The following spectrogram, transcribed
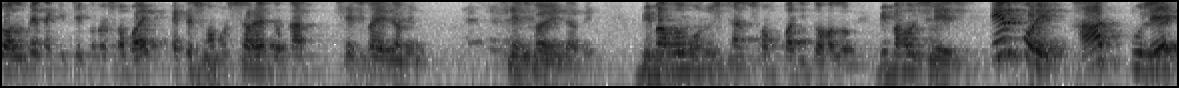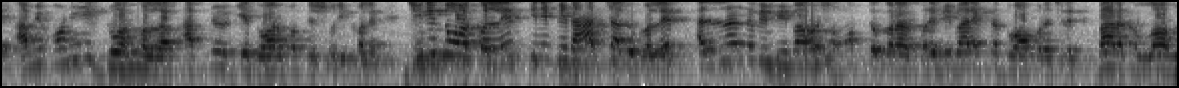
চলবে নাকি যে কোনো সময় একটা সমস্যা হয়ে দোকান শেষ হয়ে যাবে? শেষ হয়ে যাবে। বিবাহ অনুষ্ঠান সম্পাদিত হলো, বিবাহ শেষ। এরপরে হাত তুলে আমি অনেক দোয়া করলাম, আপনিও গিয়ে দোয়ার মধ্যে শরিক হলেন। যিনি দোয়া করলেন, তিনি বিধাত চালু করলেন। আল্লাহ নবী বিবাহ সমাপ্ত করার পরে বিবাহের একটা দোয়া পড়েছিলেন, বারাকাল্লাহু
